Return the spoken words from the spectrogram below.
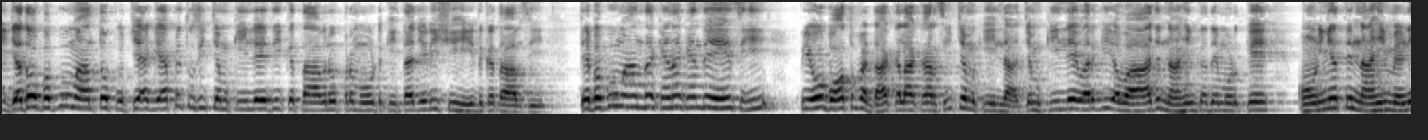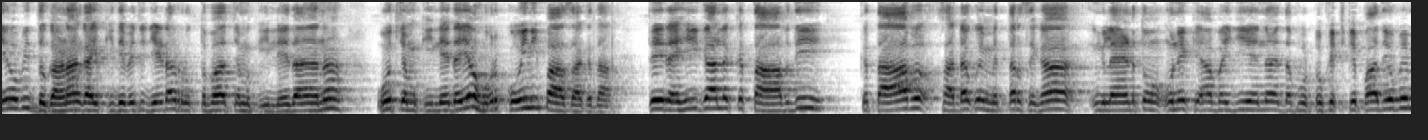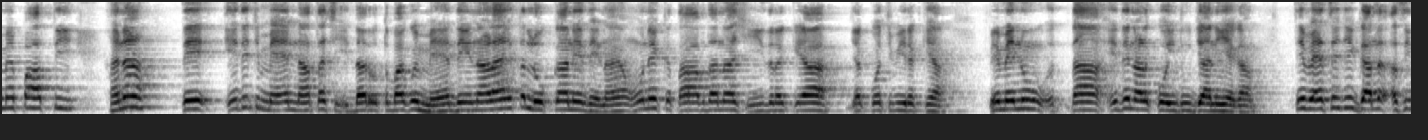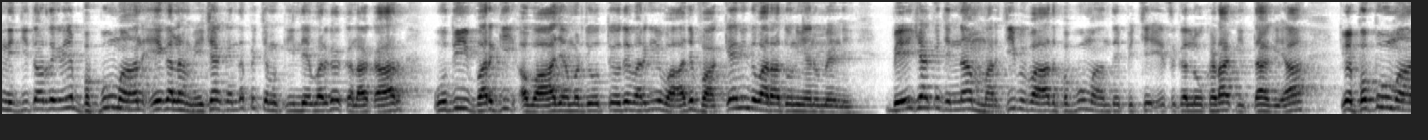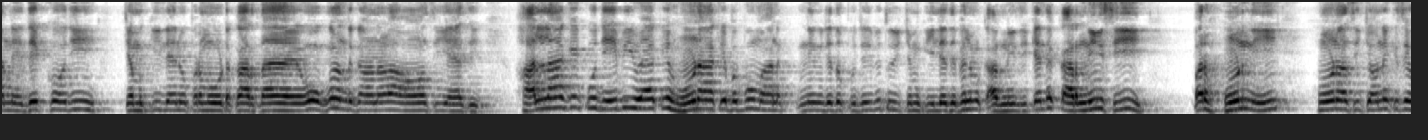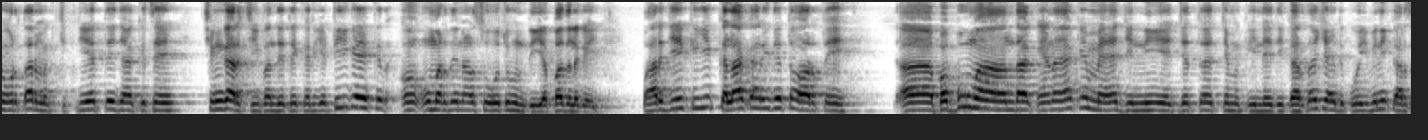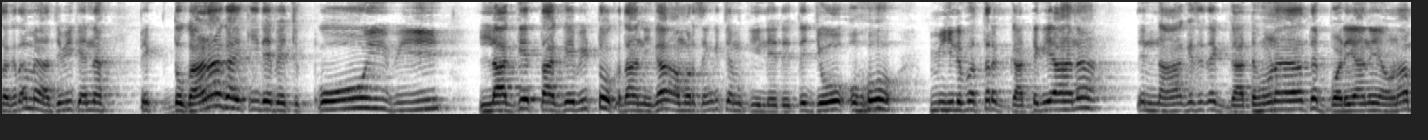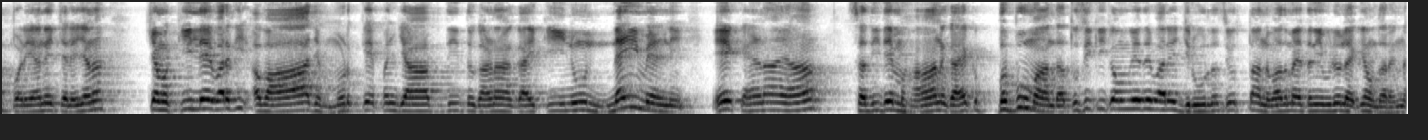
ਜਦੋਂ ਬੱਬੂ ਮਾਨ ਤੋਂ ਪੁੱਛਿਆ ਗਿਆ ਕਿ ਤੁਸੀਂ ਚਮਕੀਲੇ ਦੀ ਕਿਤਾਬ ਨੂੰ ਪ੍ਰਮੋਟ ਕੀਤਾ, ਜਿਹੜੀ ਸ਼ਹੀਦ ਕਿਤਾਬ ਸੀ, ਤੇ ਬੱਬੂ ਮਾਨ ਦਾ ਕਹਿਣਾ ਕਹਿੰਦੇ ਇਹ ਸੀ ਵੀ ਉਹ ਬਹੁਤ ਵੱਡਾ ਕਲਾਕਾਰ ਸੀ, ਚਮਕੀਲਾ। ਚਮਕੀਲੇ ਵਰਗੀ ਆਵਾਜ਼ ਨਾ ਹੀ ਕਦੇ ਮੁੜ ਕੇ ਆਉਣੀ ਤੇ ਨਾ ਹੀ ਮਿਲਣੀ, ਉਹ ਵੀ ਦੁਗਾਣਾ ਗਾਇਕੀ ਦੇ ਵਿੱਚ ਜਿਹੜਾ ਰੁਤਬਾ ਚਮਕੀਲੇ ਦਾ ਹੈ ਨਾ, ਉਹ ਚਮਕੀਲੇ ਦਾ ਜਾਂ ਹੋਰ ਕੋਈ ਨਹੀਂ ਪਾ ਸਕਦਾ। ਤੇ ਰਹੀ ਗੱਲ ਕਿਤਾਬ ਦੀ, ਕਿਤਾਬ ਸਾਡਾ ਕੋਈ ਮਿੱਤਰ ਸੀਗਾ ਇੰਗਲੈਂਡ ਤੋਂ, ਉਹਨੇ ਕਿਹਾ ਬਾਈ ਜੀ, ਇਹਨਾਂ ਦਾ ਫੋਟੋ ਖਿੱਚ ਕੇ ਪਾ ਦਿਓ, ਵੀ ਮੈਂ ਪਾਤੀ ਹਨਾ ਤੇ ਇਹਦੇ ਚ ਮੈਂ ਨਾ ਤਾਂ ਸ਼ਹੀਦ ਦਾ ਰੁਤਬਾ, ਕੋਈ ਮੈਂ ਦੇਣ ਵਾਲਾ ਹੈ ਤਾਂ ਲੋਕਾਂ ਨੇ ਦੇਣਾ ਹੈ। ਉਹਨੇ ਕਿਤਾਬ ਦਾ ਨਾ ਸ਼ਹੀਦ ਰੱਖਿਆ ਜਾਂ ਕੁਝ ਵੀ ਰੱਖਿਆ। ਵੀ ਮੈਨੂੰ ਤਾਂ ਇਹਦੇ ਨਾਲ ਕੋਈ ਦੂਜਾ ਨਹੀਂ ਹੈਗਾ। ਤੇ ਵੈਸੇ ਜੇ ਗੱਲ ਅਸੀਂ ਨਿੱਜੀ ਤੌਰ ਤੇ ਕਰੀਏ, ਬੱਬੂ ਮਾਨ ਇਹ ਗੱਲ ਹਮੇਸ਼ਾ ਕਹਿੰਦਾ ਵੀ ਚਮਕੀਲੇ ਵਰਗਾ ਕਲਾਕਾਰ, ਉਹਦੀ ਵਰਗੀ ਆਵਾਜ਼, ਅਮਰਜੋਤ ਤੇ ਉਹਦੇ ਵਰਗੀ ਆਵਾਜ਼ ਵਾਕਿਆ ਨਹੀਂ ਦੁਬਾਰਾ ਦੁਨੀਆ ਨੂੰ ਮਿਲਣੀ। ਬੇਸ਼ੱਕ ਜਿੰਨਾ ਮਰਜ਼ੀ ਵਿਵਾਦ ਬੱਬੂ ਮਾਨ ਦੇ ਪਿੱਛੇ ਇਸ ਗੱਲੋਂ ਖੜਾ ਕੀਤਾ ਗਿਆ ਕਿ ਬੱਬੂ ਮਾਨ ਨੇ, ਦੇਖੋ ਜੀ, ਚਮਕੀਲੇ ਨੂੰ ਪ੍ਰਮੋਟ ਕਰਦਾ ਹੈ, ਉਹ ਗੰਦ ਗਾਣ ਵਾਲਾ ਆਉਂ ਸੀ, ਐ ਸੀ। ਹਾਲਾਂਕਿ ਕੁਝ ਇਹ ਵੀ ਹੋਇਆ ਕਿ ਹੁਣ ਆ ਕੇ ਬੱਬੂ ਮਾਨ ਨੇ ਜਦੋਂ ਪੁੱਛਿਆ ਵੀ ਤੁਸੀਂ ਚਮਕੀਲੇ ਤੇ ਫਿਲਮ ਕਰਨੀ ਸੀ, ਕਹਿੰਦੇ ਕਰਨੀ ਸੀ, ਪਰ ਹੁਣ ਨਹੀਂ। ਹੁਣ ਅਸੀਂ ਚਾਹੁੰਦੇ ਕਿਸੇ ਹੋਰ ਧਾਰਮਿਕ ਚੀਜ਼ ਤੇ ਜਾਂ ਕਿਸੇ ਸੰਘਰਸ਼ੀ ਬੰਦੇ ਤੇ ਕਰੀਏ। ਠੀਕ ਹੈ, ਇੱਕ ਉਮਰ ਦੇ ਨਾਲ ਸੋਚ ਹੁੰਦੀ ਆ, ਬਦਲ ਗਈ। ਪਰ ਜੇ ਕਹੀਏ ਕਲਾਕਾਰੀ ਦੇ ਤੌਰ ਤੇ ਬੱਬੂ ਮਾਨ ਦਾ ਕਹਿਣਾ ਹੈ ਕਿ ਮੈਂ ਜਿੰਨੀ ਇੱਜ਼ਤ ਚਮਕੀਲੇ ਦੀ ਕਰਦਾ, ਸ਼ਾਇਦ ਕੋਈ ਵੀ ਨਹੀਂ ਕਰ ਸਕਦਾ। ਮੈਂ ਅੱਜ ਵੀ ਕਹਿਣਾ ਕਿ ਦੁਗਾਣਾ ਗਾਇਕੀ ਦੇ ਵਿੱਚ ਕੋਈ ਵੀ ਲਾਗੇ ਤਾਗੇ ਵੀ ਢੁਕਦਾ ਨਹੀਂਗਾ ਅਮਰ ਸਿੰਘ ਚਮਕੀਲੇ ਦੇ ਤੇ। ਜੋ ਉਹ ਮੀਲ ਪੱਤਰ ਗੱਡ ਗਿਆ ਹੈ ਨਾ ਤੇ ਨਾ ਕਿਸੇ ਤੇ ਗੱਡ ਹੋਣਾ ਤੇ ਬੜਿਆਂ ਨੇ ਆਉਣਾ, ਬੜਿਆਂ ਨੇ ਚਲੇ ਜਾਣਾ। ਚਮਕੀਲੇ ਵਰਗੀ ਆਵਾਜ਼ ਮੁੜ ਕੇ ਪੰਜਾਬ ਦੀ ਦੁਗਾਣਾ ਗਾਇਕੀ ਨੂੰ ਨਹੀਂ ਮਿਲਣੀ। ਇਹ ਕਹਿਣਾ ਆ ਸਦੀ ਦੇ ਮਹਾਨ ਗਾਇਕ ਬੱਬੂ ਮਾਨ ਦਾ। ਤੁਸੀਂ ਕੀ ਕਹੋਗੇ ਇਹਦੇ ਬਾਰੇ? ਜਰੂਰ ਦੱਸਿਓ। ਧੰਨਵਾਦ, ਮੈਂ ਇਦਾਂ ਦੀ ਵੀਡੀਓ ਲੈ ਕੇ ਆਉਂਦਾ ਰਹਿੰਦਾ।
